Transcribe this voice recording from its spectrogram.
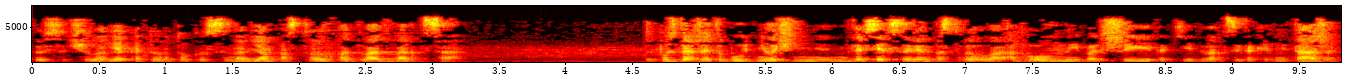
То есть человек, который только сыновьям построил по два дворца – Пусть даже это будет не очень, не для всех сыновей построила огромные, большие такие дворцы, как Эрмитажи.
